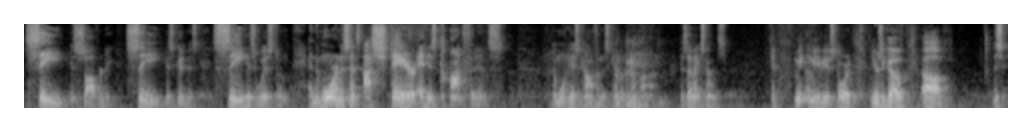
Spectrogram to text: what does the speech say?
see his sovereignty, see his goodness, see his wisdom. And the more, in a sense, I stare at his confidence, the more his confidence can become mine. Does that make sense? Okay, let me, let me give you a story. Years ago, um, this,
